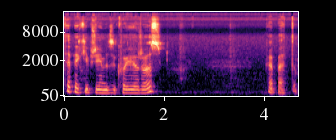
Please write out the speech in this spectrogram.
Tepe kipriğimizi koyuyoruz. Kapattım.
